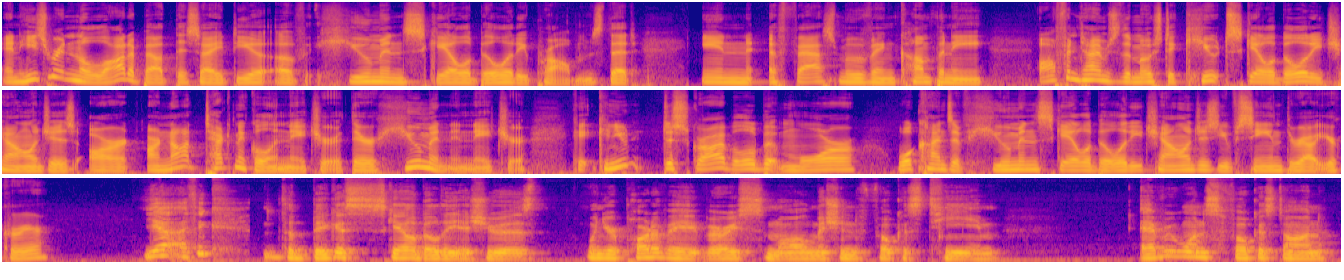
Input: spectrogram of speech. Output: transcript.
And he's written a lot about this idea of human scalability problems that in a fast moving company, oftentimes the most acute scalability challenges are are not technical in nature; they're human in nature. can you describe a little bit more what kinds of human scalability challenges you've seen throughout your career? Yeah, I think the biggest scalability issue is when you're part of a very small mission focused team, everyone's focused on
